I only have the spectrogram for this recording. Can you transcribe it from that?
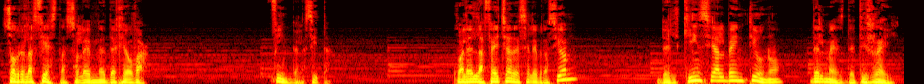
sobre las fiestas solemnes de Jehová. Fin de la cita. ¿Cuál es la fecha de celebración? Del 15 al 21 del mes de Tisrei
